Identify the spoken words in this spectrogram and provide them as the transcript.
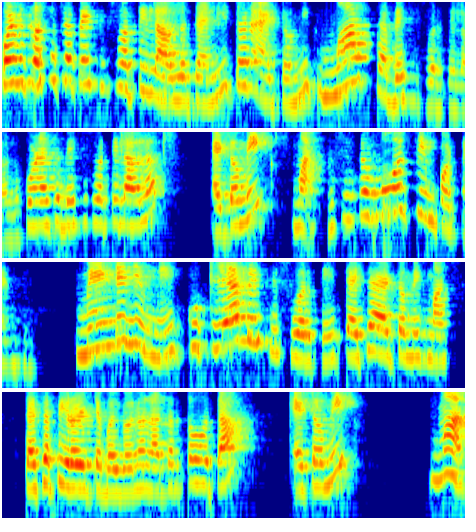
पण कशाच्या बेसिसवरती लावलं त्यांनी? तर ऍटॉमिक मासच्या बेसिसवरती लावलं. कोणाच्या बेसिसवरती लावलं? Atomic mass this is the most important thing मेंडेलिव्हनी कुठल्या बेसिसवरती त्याच्या ऍटॉमिक मास त्याचा पिरियड टेबल बनवला? तर तो होता ऍटॉमिक मास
